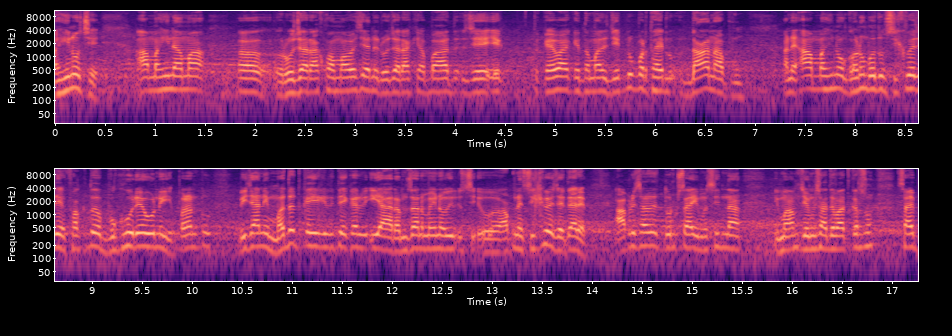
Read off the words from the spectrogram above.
મહિનો છે, આ મહિનામાં રોજા રાખવામાં આવે છે અને રોજા રાખ્યા બાદ જે એક કહેવાય કે તમારે જેટલું પણ થાય એટલું દાન આપવું. અને આ મહિનો ઘણું બધું શીખવે છે, ફક્ત ભૂખું રહેવું નહીં, પરંતુ બીજાની મદદ કઈ રીતે કરવી એ આ રમઝાન મહિનો આપણે શીખવે છે. ત્યારે આપણી સાથે તુર્કશાહી મસ્જિદના ઇમામ છે સાથે વાત કરશું. સાહેબ,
